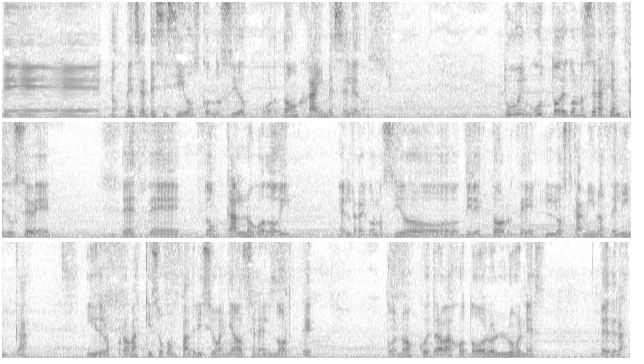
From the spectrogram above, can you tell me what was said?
de los meses decisivos conducidos por don Jaime Celedón. Tuve el gusto de conocer a gente de UCB, desde don Carlos Godoy, el reconocido director de Los Caminos del Inca y de los programas que hizo con Patricio Bañados en el Norte. Conozco y trabajo todos los lunes desde las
